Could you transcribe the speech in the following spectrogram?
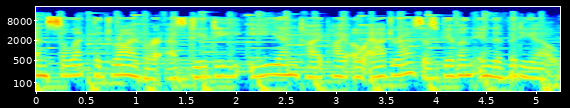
And select the driver as DDE and type IO address as given in the video.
